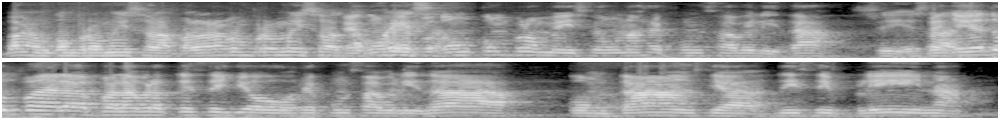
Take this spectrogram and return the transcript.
bueno, un compromiso, la palabra compromiso Es hasta un, pesa. un compromiso, una responsabilidad. Sí, O sea, exacto. ya tú pones la palabra, qué sé yo, responsabilidad, constancia, disciplina,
